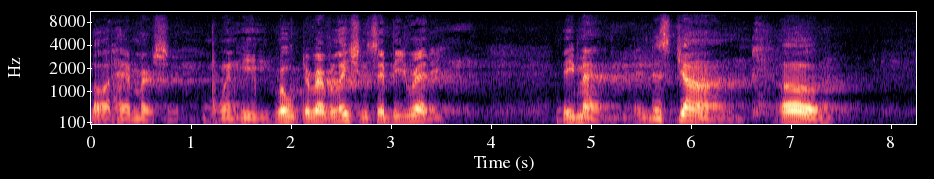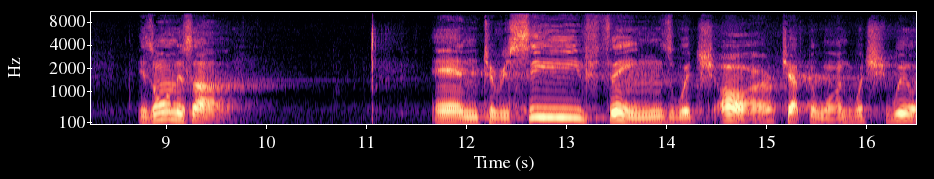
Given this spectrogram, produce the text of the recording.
Lord have mercy. And when he wrote the Revelation, he said, be ready. Amen. And this John uh, is on this isle. And to receive things which are, chapter 1, which will,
